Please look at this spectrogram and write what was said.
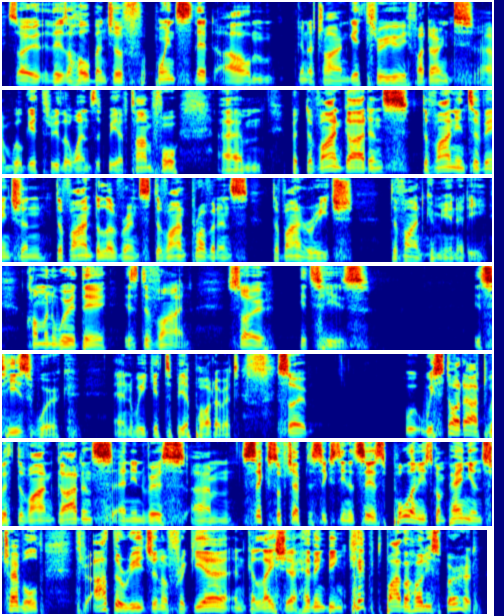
So there's a whole bunch of points that I'm going to try and get through. If I don't, um, we'll get through the ones that we have time for. Um, but divine guidance, divine intervention, divine deliverance, divine providence, divine reach, divine community. Common word there is divine. So it's His. It's His work, and we get to be a part of it. So we start out with divine guidance, and in verse um, 6 of chapter 16, it says, Paul and his companions traveled throughout the region of Phrygia and Galatia, having been kept by the Holy Spirit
